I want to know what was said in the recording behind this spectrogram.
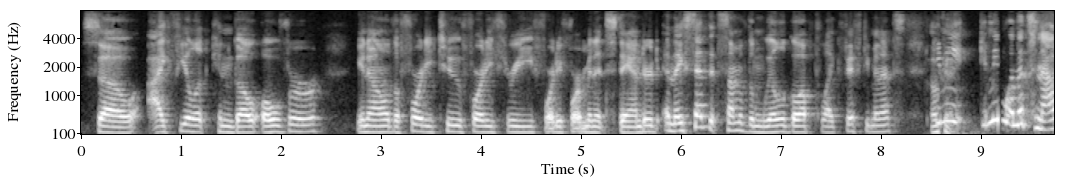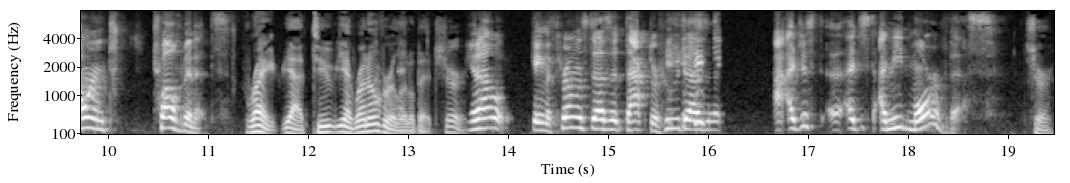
so I feel it can go over. You know, the 42, 43, 44 minute standard. And they said that some of them will go up to like 50 minutes. Give me give me one that's an hour and t- 12 minutes. Right. Yeah. To yeah, run over a little bit. Sure. You know, Game of Thrones does it, Doctor Who does it. I I just I just I need more of this. Sure.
